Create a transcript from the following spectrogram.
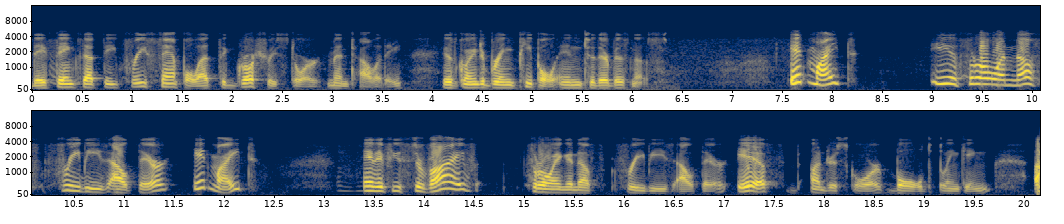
They think that the free sample at the grocery store mentality is going to bring people into their business. It might. You throw enough freebies out there, it might. Mm-hmm. And if you survive throwing enough freebies out there, if underscore bold blinking,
